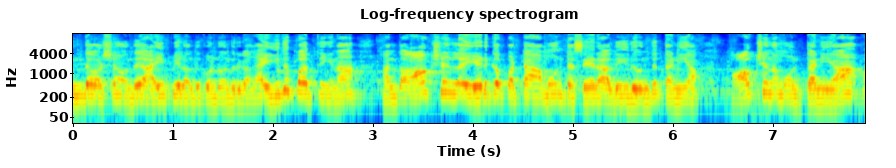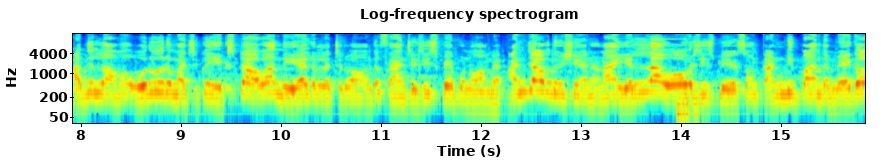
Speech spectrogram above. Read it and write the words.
இந்த வருஷம் வந்து ஐபிஎல் வந்து கொண்டு வந்திருக்காங்க. இது பார்த்தீங்கன்னா அந்த ஆக்ஷனில் எடுக்கப்பட்ட அமௌண்ட்டை சேராது. இது வந்து தனியாக ஆக்ஷன் அமௌண்ட் தனியாக அது இல்லாமல் ஒரு ஒரு மேட்ச்சுக்கும் எக்ஸ்ட்ராவாக அந்த ஏழரை லட்ச ரூபா வந்து ஃப்ரான்ச்சைசிஸ் பே பண்ணுவாங்க. அஞ்சாவது விஷயம் என்னென்னா எல்லா ஓவர்சீஸ் பிளேயர்ஸும் கண்டிப்பாக இந்த மெகா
